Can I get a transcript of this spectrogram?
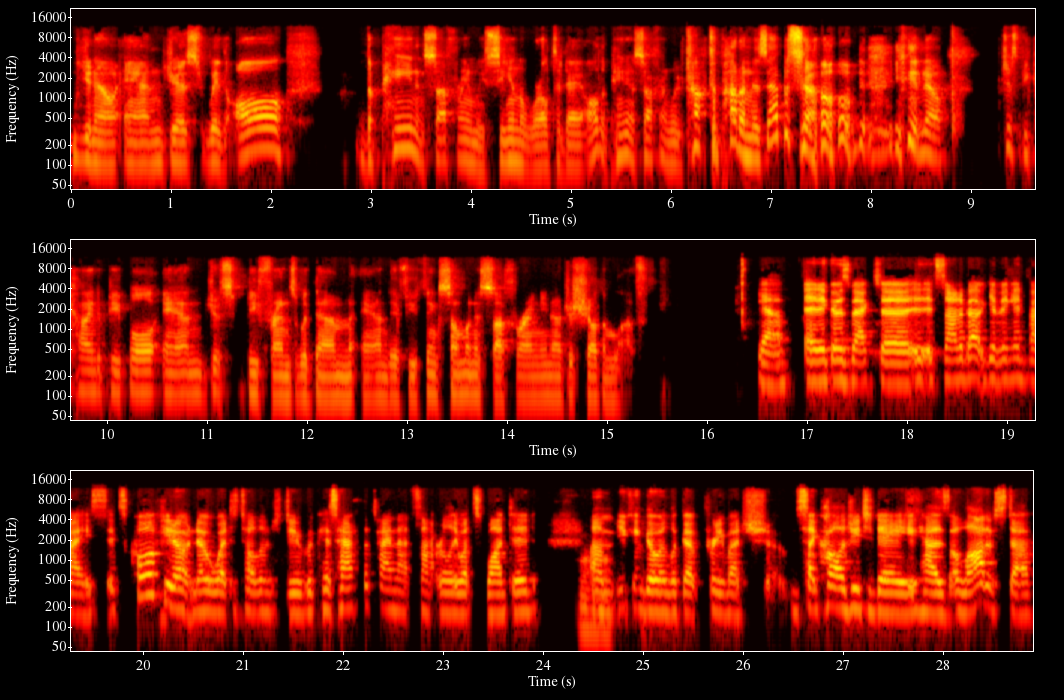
you know and just with all the pain and suffering we see in the world today, all the pain and suffering we've talked about in this episode, you know, just be kind to people and just be friends with them. And if you think someone is suffering, you know, just show them love. Yeah. And it goes back to it's not about giving advice. It's cool if you don't know what to tell them to do because half the time that's not really what's wanted. Mm-hmm. Um, you can go and look up pretty much psychology today has a lot of stuff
